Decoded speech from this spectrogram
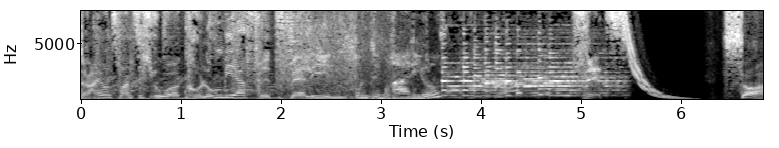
23 Uhr, Columbia Fritz Berlin. Und im Radio? Fritz. So,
